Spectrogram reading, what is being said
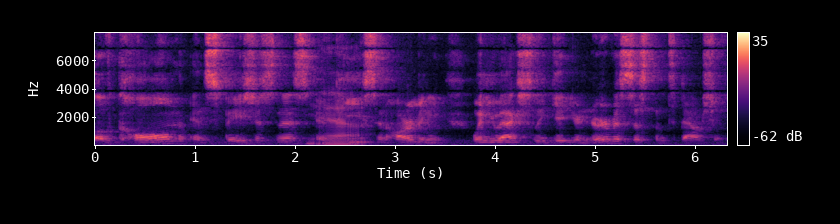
of calm and spaciousness yeah. and peace and harmony when you actually get your nervous system to downshift.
